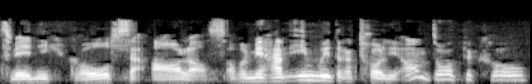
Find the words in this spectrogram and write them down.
zu wenig grosser Anlass. Aber wir haben immer wieder eine tolle Antwort bekommen,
